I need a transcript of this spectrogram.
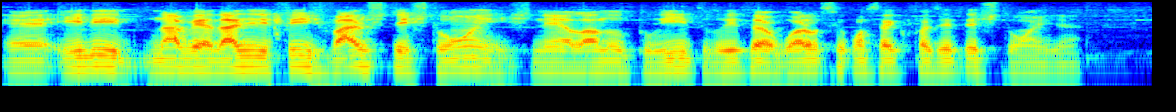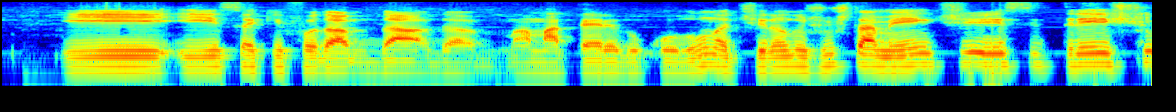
é, ele, na verdade, ele fez vários textões, né, lá no Twitter. Twitter agora você consegue fazer textões, né? E, e isso aqui foi da, da, da matéria do Coluna, tirando justamente esse trecho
